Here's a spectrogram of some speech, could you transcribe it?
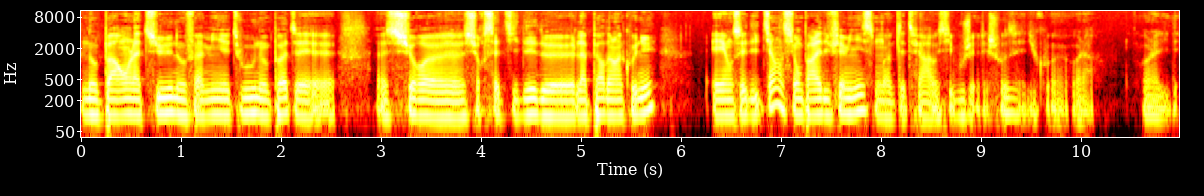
nos parents là-dessus, nos familles et tout, nos potes et, euh, sur euh, sur cette idée de la peur de l'inconnu. Et on s'est dit tiens, si on parlait du féminisme, on va peut-être faire aussi bouger les choses. Et du coup, euh, voilà, voilà l'idée.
